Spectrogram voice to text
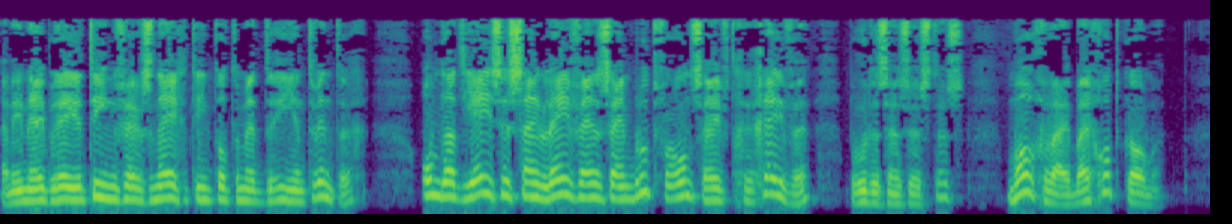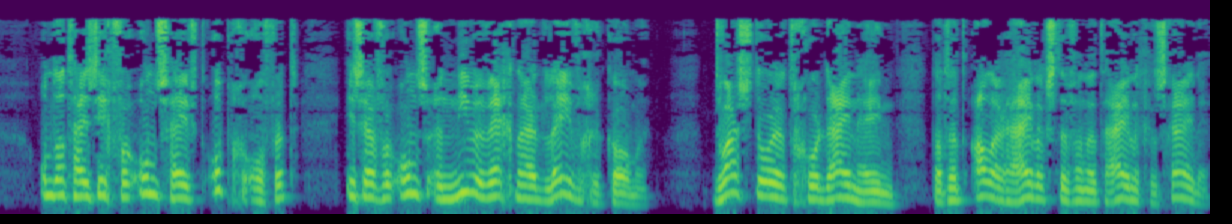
En in Hebreeën 10 vers 19 tot en met 23, omdat Jezus zijn leven en zijn bloed voor ons heeft gegeven, broeders en zusters, mogen wij bij God komen. Omdat Hij zich voor ons heeft opgeofferd, is er voor ons een nieuwe weg naar het leven gekomen, dwars door het gordijn heen, dat het allerheiligste van het heilige scheidde.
